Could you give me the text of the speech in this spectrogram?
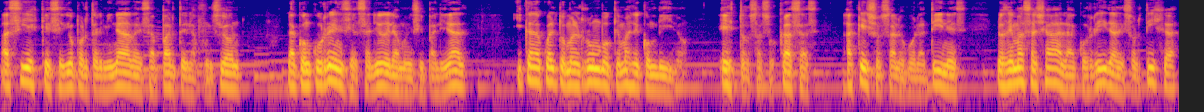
Así es que se dio por terminada esa parte de la función, la concurrencia salió de la municipalidad y cada cual tomó el rumbo que más le convino, estos a sus casas, aquellos a los volatines, los demás allá a la corrida de sortija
